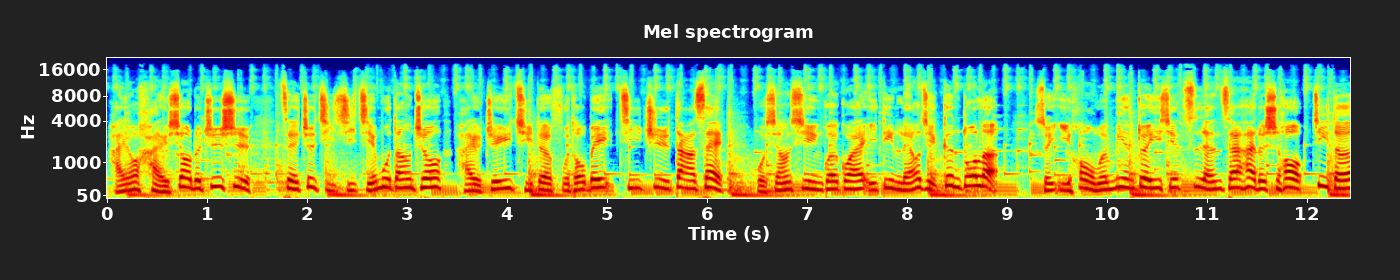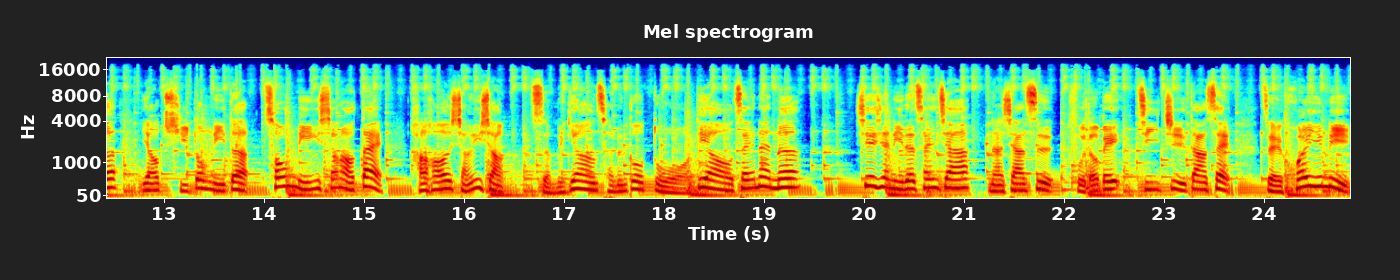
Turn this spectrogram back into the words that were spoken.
还有海啸的知识，在这几集节目当中，还有这一集的斧头杯机智大赛，我相信乖乖一定了解更多了。所以以后我们面对一些自然灾害的时候，记得要启动你的聪明小脑袋，好好想一想，怎么样才能够躲掉灾难呢？谢谢你的参加，那下次斧头杯机智大赛再欢迎你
